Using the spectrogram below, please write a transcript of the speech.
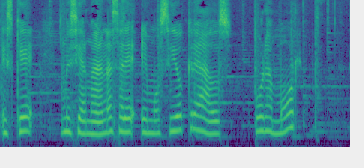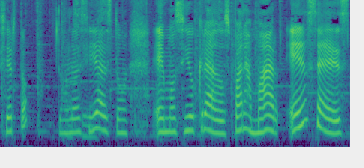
es que, me decía hermana Nazaret, hemos sido creados por amor, ¿cierto? Tú me lo decías, hemos sido creados para amar. Ese es,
